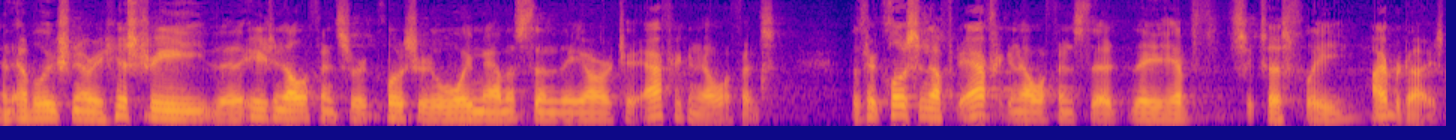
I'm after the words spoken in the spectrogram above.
in evolutionary history. The Asian elephants are closer to woolly mammoths than they are to African elephants. But they're close enough to African elephants that they have successfully hybridized.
